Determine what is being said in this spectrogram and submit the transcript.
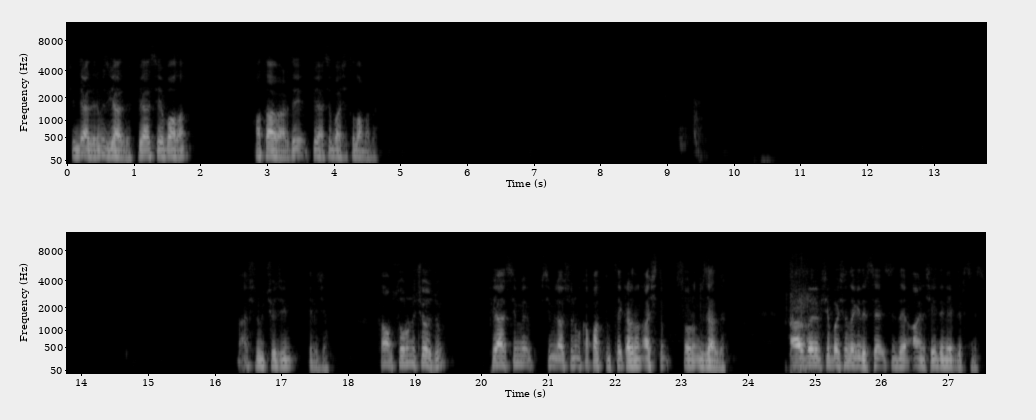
Şimdi değerlerimiz geldi. PLC'ye bağlan hata verdi. Piyasa başlatılamadı. Ben şunu bir çözeyim geleceğim. Tamam sorunu çözdüm. PLC'mi simülasyonumu kapattım. Tekrardan açtım. Sorun düzeldi. Eğer böyle bir şey başınıza gelirse siz de aynı şeyi deneyebilirsiniz.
